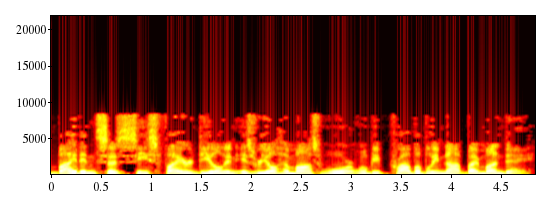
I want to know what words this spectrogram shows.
Biden says ceasefire deal in Israel-Hamas war will be probably not by Monday.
